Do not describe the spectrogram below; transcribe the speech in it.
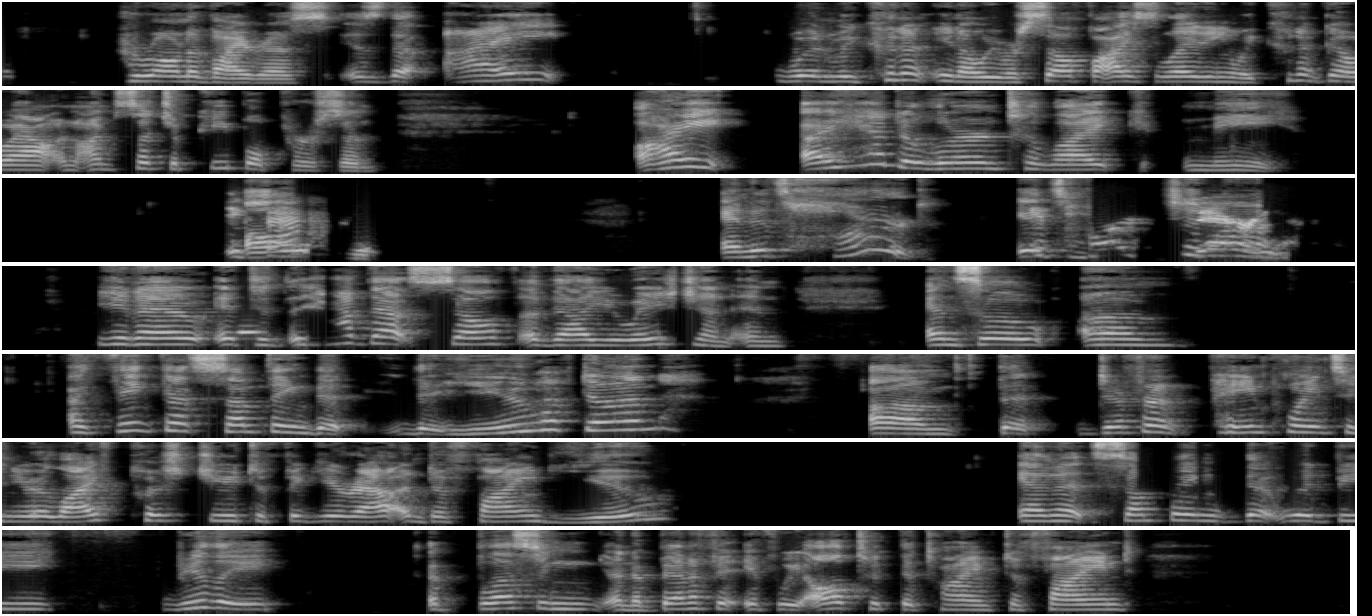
coronavirus is that I, when we couldn't, you know, we were self isolating and we couldn't go out, and I'm such a people person. I I had to learn to like me. Exactly. And it's hard. It's, it's hard to very you know it to have that self evaluation and and so um i think that's something that that you have done um that different pain points in your life pushed you to figure out and to find you. And it's something that would be really a blessing and a benefit if we all took the time to find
